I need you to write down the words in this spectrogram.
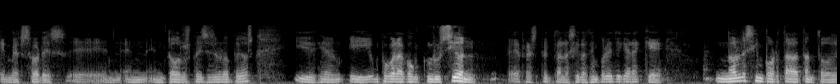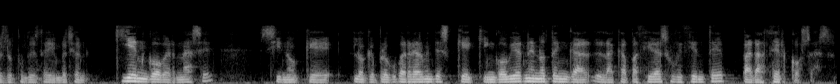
inversores en, en, en todo los países europeos y, y un poco la conclusión eh, respecto a la situación política era que no les importaba tanto desde el punto de vista de inversión quién gobernase, sino que lo que preocupa realmente es que quien gobierne no tenga la capacidad suficiente para hacer cosas.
